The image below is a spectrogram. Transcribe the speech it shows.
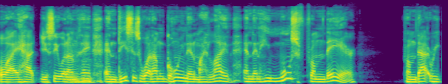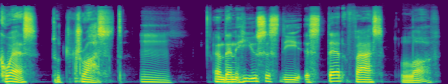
or I had, you see what I'm saying? And this is what I'm going in my life. And then he moves from there, from that request to trust. Mm. And then he uses the steadfast love.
